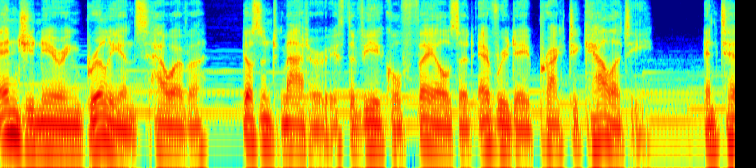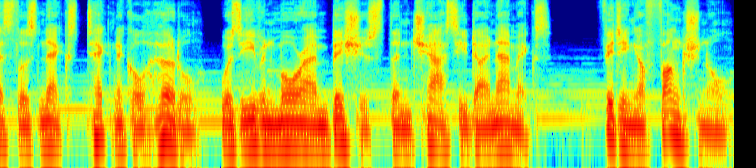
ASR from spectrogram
Engineering brilliance, however, doesn't matter if the vehicle fails at everyday practicality, and Tesla's next technical hurdle was even more ambitious than chassis dynamics, fitting a functional,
